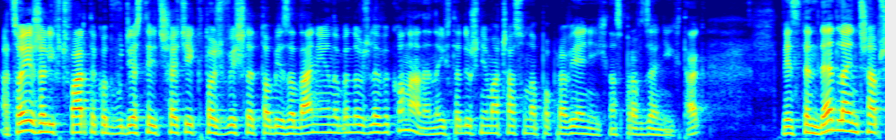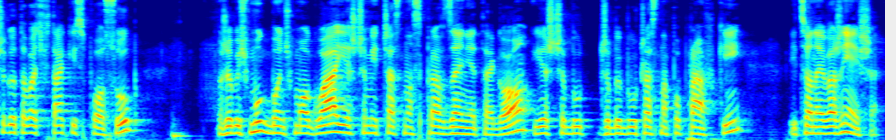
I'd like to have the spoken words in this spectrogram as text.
A co jeżeli w czwartek o 23 ktoś wyśle tobie zadanie i one będą źle wykonane? No i wtedy już nie ma czasu na poprawienie ich, na sprawdzenie ich, tak? Więc ten deadline trzeba przygotować w taki sposób, żebyś mógł bądź mogła jeszcze mieć czas na sprawdzenie tego, jeszcze był, żeby był czas na poprawki i co najważniejsze,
